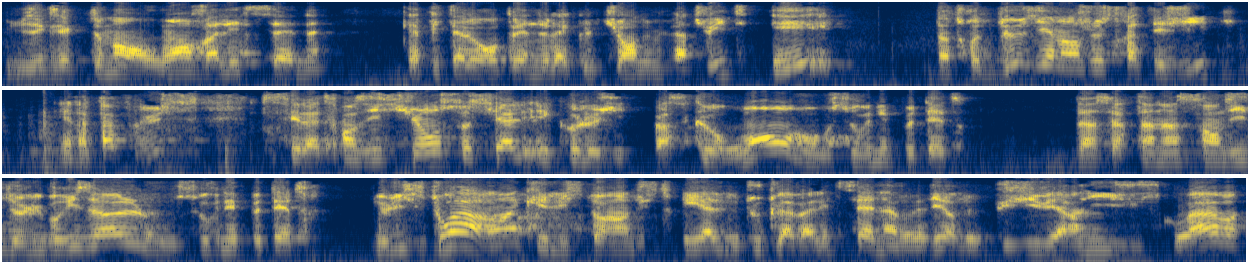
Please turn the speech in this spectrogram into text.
plus exactement Rouen, Vallée de Seine, capitale européenne de la culture en 2028. Et notre deuxième enjeu stratégique, il n'y en a pas plus, c'est la transition sociale écologique. Parce que Rouen, vous vous souvenez peut-être d'un certain incendie de Lubrizol, vous vous souvenez peut-être de l'histoire, hein, qui est l'histoire industrielle de toute la vallée de Seine, à vrai dire, depuis Giverny jusqu'au Havre,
